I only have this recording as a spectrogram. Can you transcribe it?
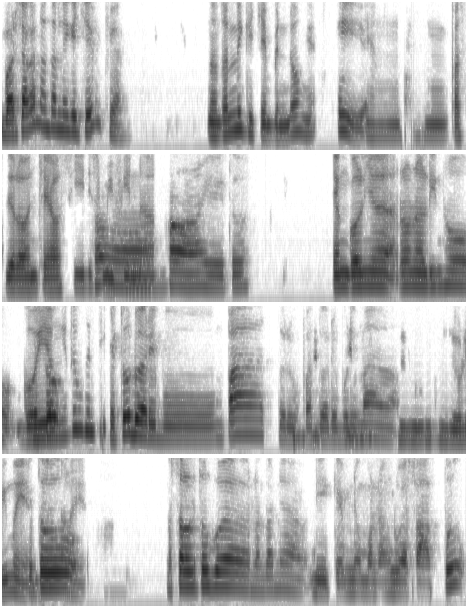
Barca kan nonton Liga Champion. Nonton Liga Champion dong ya, Iya. yang pas dia lawan Chelsea di semifinal. Ah, ah, iya itu. Yang golnya Ronaldinho goyang itu, bukan sih? Itu 2004, 2004, 2005. 2005 ya, Itu- nggak salah ya. Kesel tuh gue nontonnya di Camp Nou menang 2-1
